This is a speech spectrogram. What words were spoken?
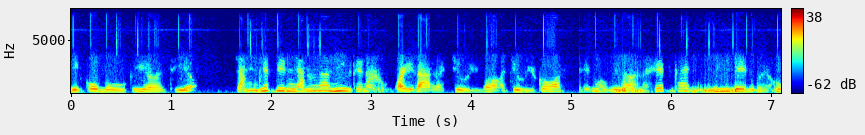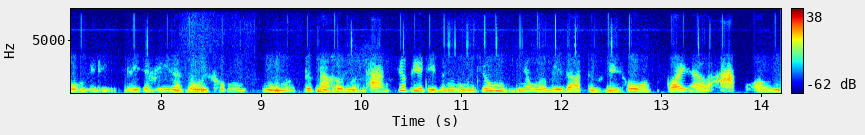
cái cô bồ kia thì chẳng biết tin nhắn nó như thế nào quay ra là chửi vợ chửi con thế mà bây giờ là hết cách đi đêm về hôm ấy thì đấy giờ đi là tôi không ngủ tức là hơn một tháng trước kia thì vẫn ngủ chung nhưng mà bây giờ từ cái hôm có là ác của ông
